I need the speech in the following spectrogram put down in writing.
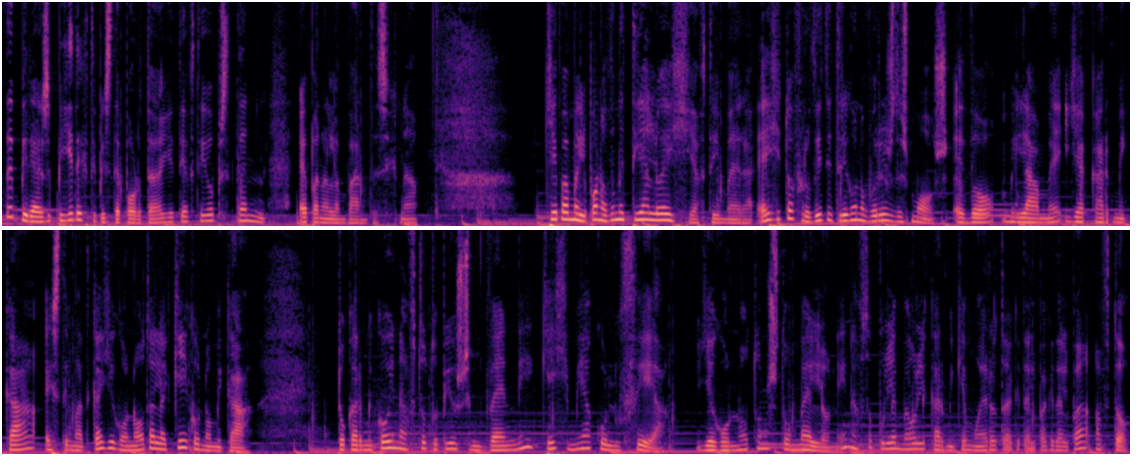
Δεν πειράζει, πηγαίνετε χτυπήστε πόρτα, γιατί αυτή η όψη δεν επαναλαμβάνεται συχνά. Και είπαμε λοιπόν να δούμε τι άλλο έχει αυτή η μέρα. Έχει το Αφροδίτη τρίγωνο βορείος δεσμός. Εδώ μιλάμε για καρμικά, αισθηματικά γεγονότα αλλά και οικονομικά. Το καρμικό είναι αυτό το οποίο συμβαίνει και έχει μια ακολουθία γεγονότων στο μέλλον. Είναι αυτό που λέμε όλοι καρμικέ μου έρωτα κτλ. κτλ. Αυτό.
